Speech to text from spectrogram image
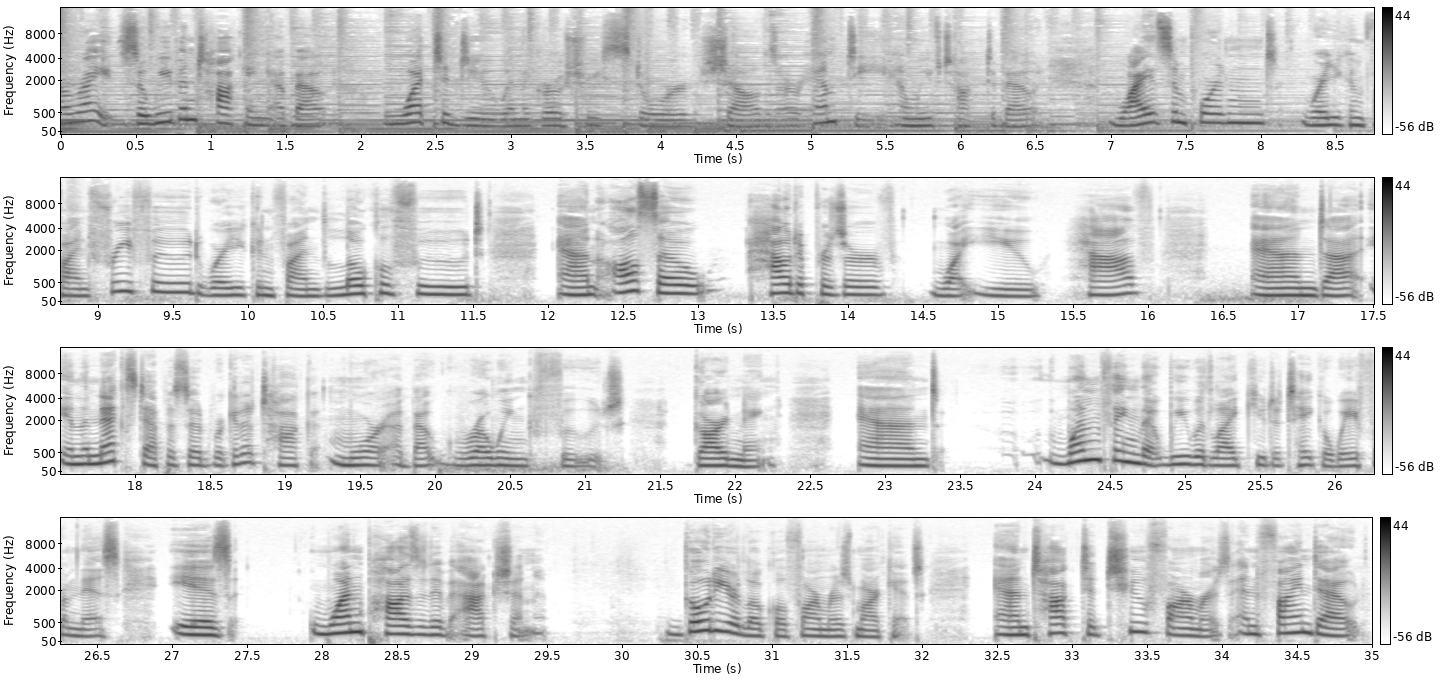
All right, So we've been talking about what to do when the grocery store shelves are empty. And we've talked about why it's important, where you can find free food, where you can find local food, and also how to preserve what you have. And uh, in the next episode, we're going to talk more about growing food, gardening. And one thing that we would like you to take away from this is one positive action go to your local farmers market and talk to two farmers and find out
